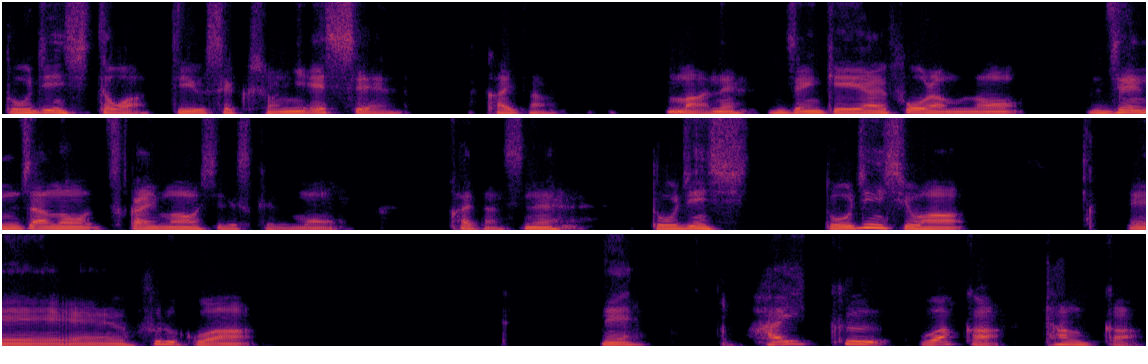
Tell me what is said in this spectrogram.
同人誌とはっていうセクションにエッセイ書いた。まあね、全経 AI フォーラムの前座の使い回しですけども、書いたんですね。同人誌。同人誌は、えー、古くは、ね、俳句、和歌、短歌、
